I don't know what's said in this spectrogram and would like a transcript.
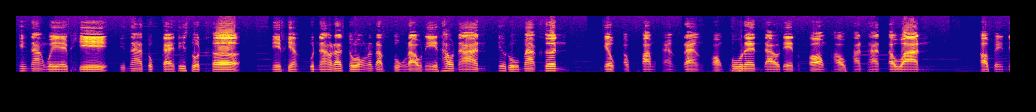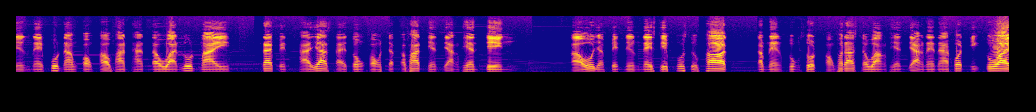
ที่นั่ง VIP ที่น่าตกใจที่สุดคือมีเพียงคุณนางราชวงศ์ระดับสูงเหล่านี้เท่านั้นที่รู้มากขึ้น เกี่ยวกับความแข็งแกร่งของผู้เล่นดาวเด่นของเผ่าพันธุ์ทานตะวัน เขาเป็นหนึ่งในผู้นำของเผ่าพันธุ์ทานตะวันรุ่นใหม่ ได้เป็นทายาทสายตรงของจักรพรรดิเทียนหยางเทียนจริง เขายังเป็นหนึ่งในสิบผู้สืบทอดตำแหน่งสูงสุดของพระราชวังเทียนหยางในอนาคตอีกด้วย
